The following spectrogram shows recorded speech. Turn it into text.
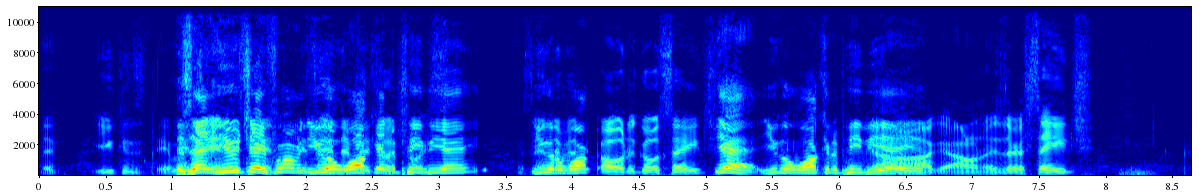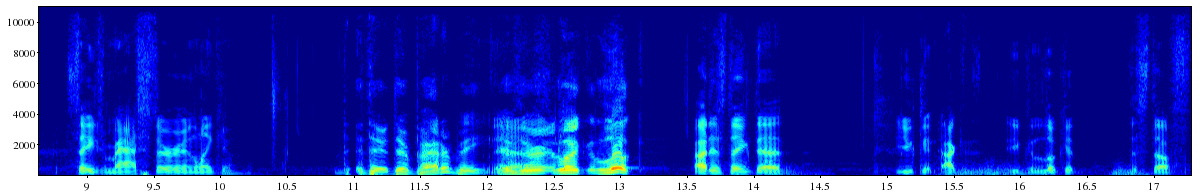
that you can. I mean, Is that you, Jay Foreman? You gonna walk into choice. PBA? You gonna walk? Oh, to go Sage? Yeah, you gonna walk into PBA? No, I, I don't. Is there a Sage, Sage Master in Lincoln? there, there better be. Is there, like, look, I just think that you can. I can. You can look at the stuff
